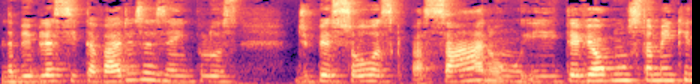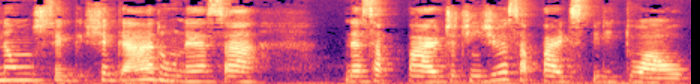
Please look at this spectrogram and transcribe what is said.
Na Bíblia cita vários exemplos de pessoas que passaram e teve alguns também que não chegaram nessa nessa parte, atingiu essa parte espiritual.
